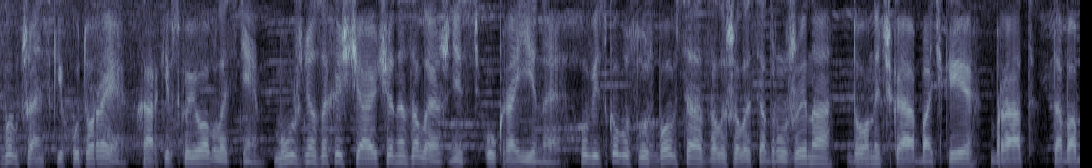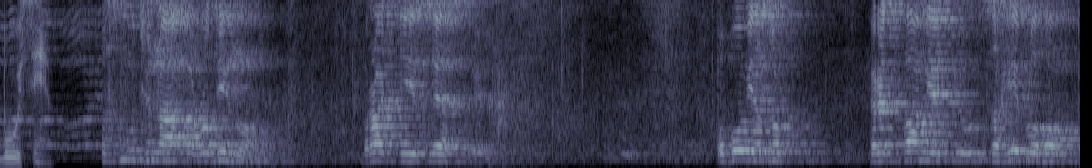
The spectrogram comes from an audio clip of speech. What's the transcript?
Вовчанські хутори Харківської області, мужньо захищаючи незалежність України. У військовослужбовця залишилася дружина, донечка, батьки, брат та бабусі. засмучена родину, браті і сестри. Обов'язок перед пам'яттю загиблого.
